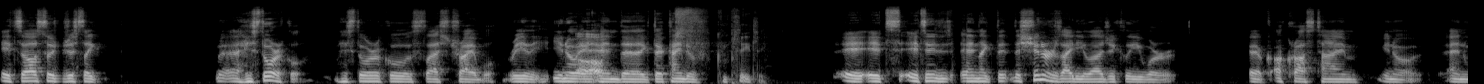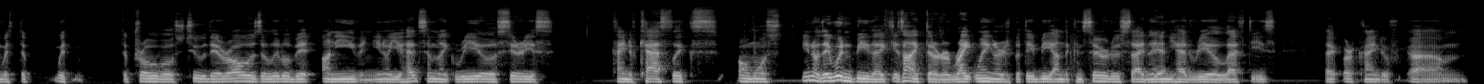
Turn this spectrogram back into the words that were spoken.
it's also just like uh, historical historical slash tribal really you know Oh. and, the the kind of completely. it, it's it's and like the, the shinners ideologically were uh, across time you know and with the with the provos too they were always a little bit uneven you know you had some like real serious kind of catholics almost you know they wouldn't be like it's not like they're right wingers but they'd be on the conservative side and then you had real lefties that were kind of um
